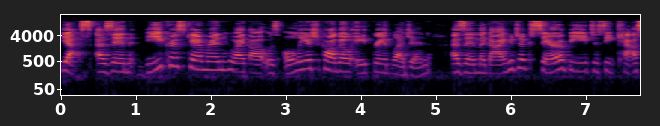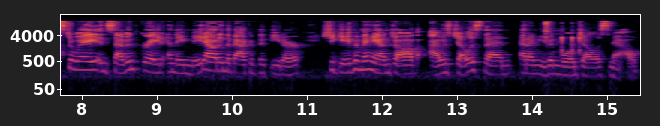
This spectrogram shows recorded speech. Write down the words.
Yes, as in the Chris Cameron, who I thought was only a Chicago eighth grade legend, as in the guy who took Sarah B to see Castaway in seventh grade and they made out in the back of the theater. She gave him a hand job. I was jealous then, and I'm even more jealous now.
